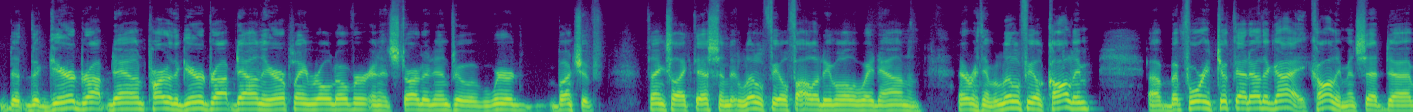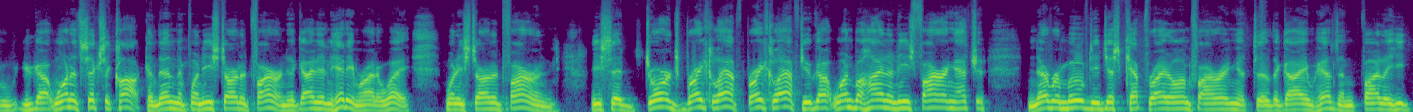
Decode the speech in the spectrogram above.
the, the gear dropped down, part of the gear dropped down, the airplane rolled over, and it started into a weird bunch of things like this. And Littlefield followed him all the way down and everything. But Littlefield called him. Uh, before he took that other guy, he called him and said, uh, "You got one at six o'clock." And then when he started firing, the guy didn't hit him right away. When he started firing, he said, "George, break left, break left. You got one behind, and he's firing at you." Never moved. He just kept right on firing at uh, the guy has, and finally he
